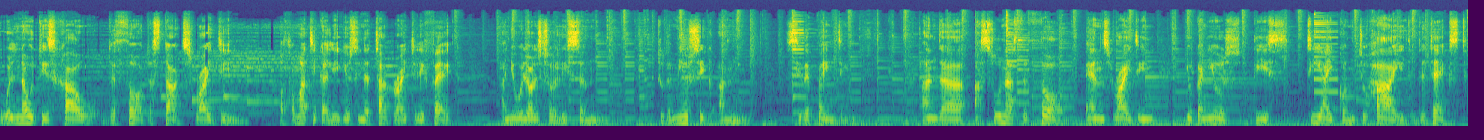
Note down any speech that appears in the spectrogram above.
You will notice how the thought starts writing automatically using a typewriter effect and you will also listen to the music and see the painting. And uh, as soon as the thought ends writing you can use this T icon to hide the text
